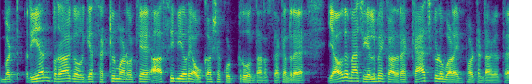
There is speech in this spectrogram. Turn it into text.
ಬಟ್ ರಿಯಾನ್ ಪರಾಗ್ ಅವ್ರಿಗೆ ಸೆಟಲ್ ಮಾಡೋಕೆ ಆರ್ ಸಿ ಬಿ ಅವರೇ ಅವಕಾಶ ಕೊಟ್ಟರು ಅಂತ ಅನಿಸ್ತು ಯಾಕಂದ್ರೆ ಯಾವುದೇ ಮ್ಯಾಚ್ ಗೆಲ್ಬೇಕಾದ್ರೆ ಕ್ಯಾಚ್ಗಳು ಬಹಳ ಇಂಪಾರ್ಟೆಂಟ್ ಆಗುತ್ತೆ.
